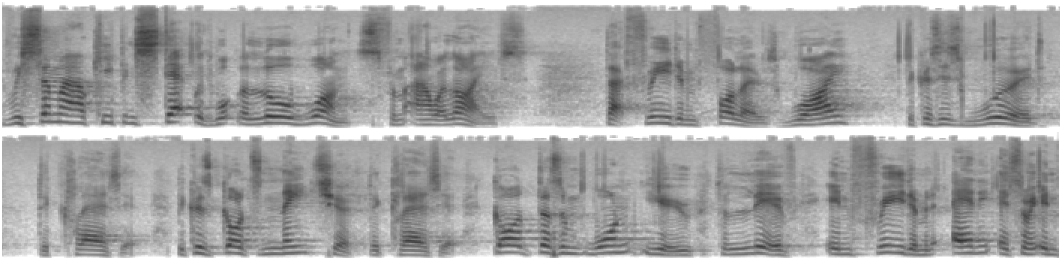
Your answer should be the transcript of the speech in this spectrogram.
if we somehow keep in step with what the Lord wants from our lives, that freedom follows. Why? Because His Word declares it. Because God's nature declares it. God doesn't want you to live in freedom, in any, eh, sorry, in,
